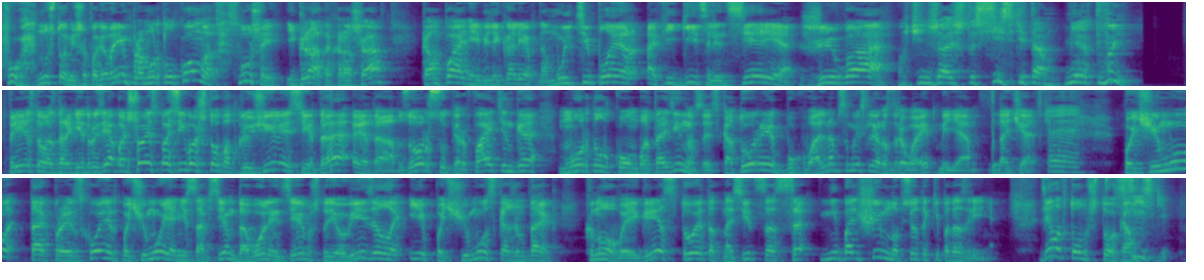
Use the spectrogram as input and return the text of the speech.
Фу, ну что, Миша, поговорим про Mortal Kombat? Слушай, игра-то хороша, компания великолепна, мультиплеер офигителен, серия жива. Очень жаль, что сиськи там мертвы. Приветствую вас, дорогие друзья, большое спасибо, что подключились, и да, это обзор суперфайтинга Mortal Kombat 11, который в буквальном смысле разрывает меня на части. Почему так происходит, почему я не совсем доволен тем, что я увидел, и почему, скажем так, к новой игре стоит относиться с небольшим, но все-таки подозрением. Дело в том, что... ком- Сиськи.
